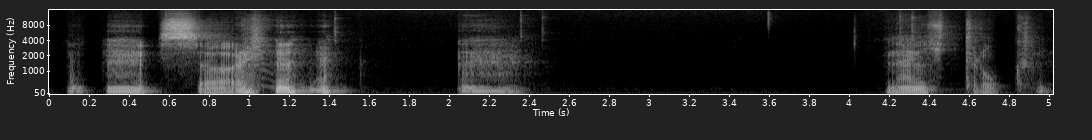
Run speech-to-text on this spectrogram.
Sorry. Nein, nicht drucken.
